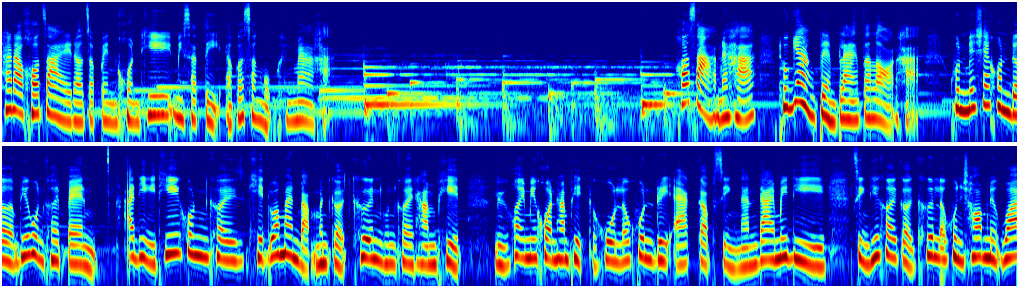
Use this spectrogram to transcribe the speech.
ถ้าเราเข้าใจเราจะเป็นคนที่มีสติแล้วก็สงบขึ้นมาค่ะ ข้อ 3 นะคะ ทุกอย่างเปลี่ยนแปลงตลอดค่ะ คุณไม่ใช่คนเดิมที่คุณเคยเป็น อดีตที่คุณเคยคิดว่ามันแบบมันเกิดขึ้น คุณเคยทำผิด หรือเคยมีคนทำผิดกับคุณ แล้วคุณ react กับสิ่งนั้นได้ไม่ดี สิ่งที่เคยเกิดขึ้นแล้วคุณชอบนึกว่า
